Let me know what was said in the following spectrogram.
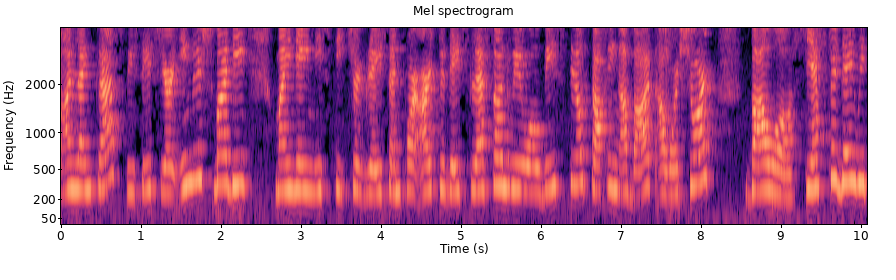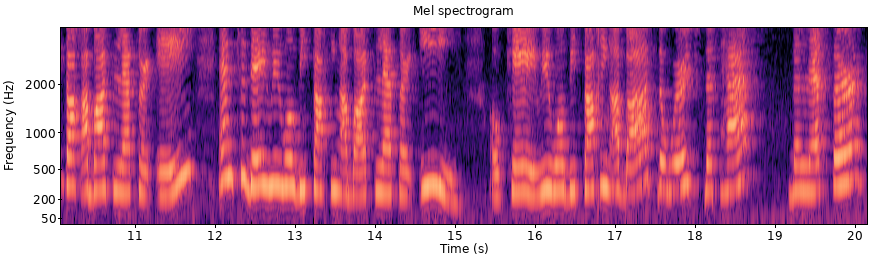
online class. This is your English buddy. My name is Teacher Grace and for our today's lesson, we will be still talking about our short vowels. Yesterday, we talked about letter A and today we will be talking about letter E. Okay, we will be talking about the words that has the letter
